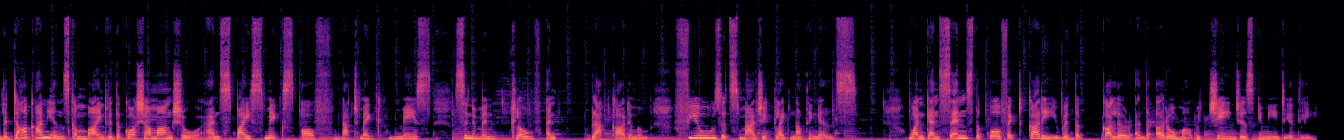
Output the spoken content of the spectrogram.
The dark onions combined with the kosha mangsho and spice mix of nutmeg, mace, cinnamon, clove, and black cardamom fuse its magic like nothing else. One can sense the perfect curry with the color and the aroma which changes immediately.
